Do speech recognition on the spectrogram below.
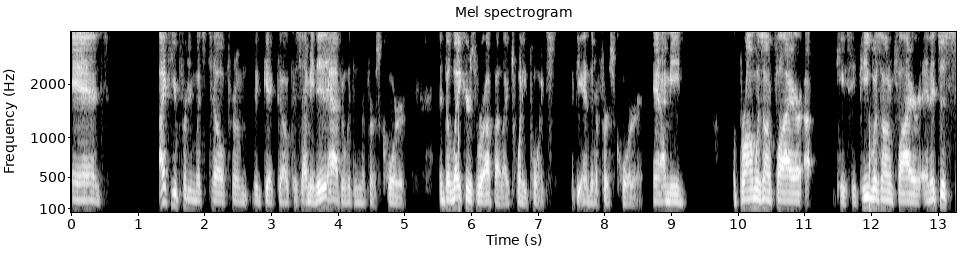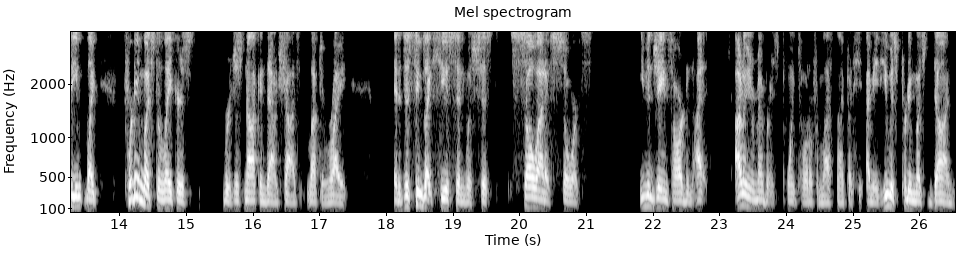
and I could pretty much tell from the get go because I mean it happened within the first quarter. The Lakers were up by like 20 points at the end of the first quarter, and I mean, LeBron was on fire, KCP was on fire, and it just seemed like pretty much the Lakers were just knocking down shots left and right, and it just seems like Houston was just so out of sorts. Even James Harden, I I don't even remember his point total from last night, but he, I mean he was pretty much done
